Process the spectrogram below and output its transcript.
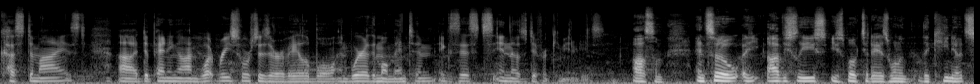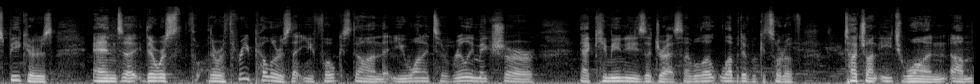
customized uh, depending on what resources are available and where the momentum exists in those different communities. Awesome. And so, uh, obviously, you, you spoke today as one of the keynote speakers, and uh, there was th- there were three pillars that you focused on that you wanted to really make sure that communities address. I would love it if we could sort of touch on each one. Um,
